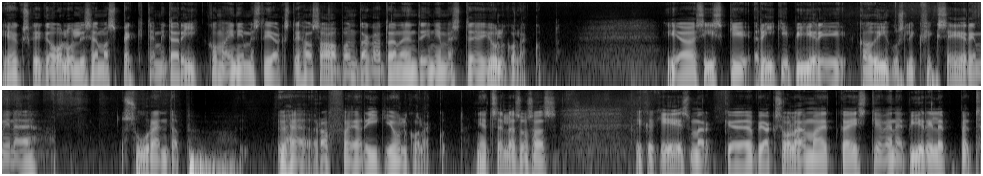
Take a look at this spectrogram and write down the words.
ja üks kõige olulisem aspekte, mida riik oma inimeste heaks teha saab, on tagada nende inimeste julgeolekut. ja siiski riigipiiri ka õiguslik fikseerimine suurendab ühe rahva ja riigi julgeolekut, nii et selles osas ikkagi eesmärk peaks olema, et ka Eesti ja Vene piirilepped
